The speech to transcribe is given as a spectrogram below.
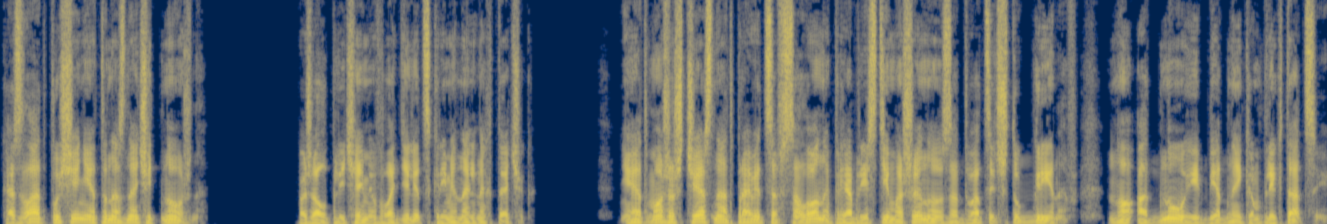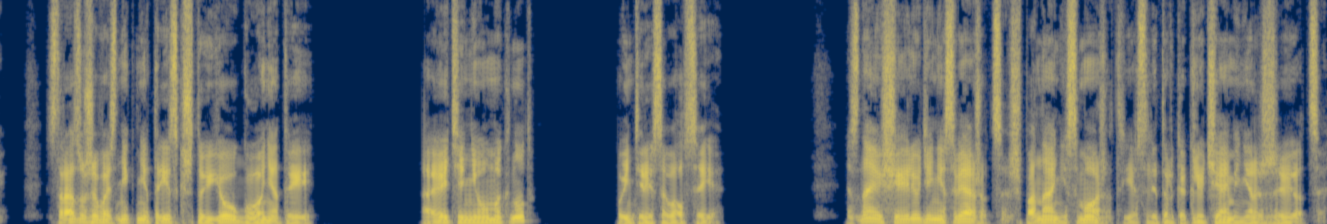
Козла отпущения-то назначить нужно. Пожал плечами владелец криминальных тачек. Нет, можешь честно отправиться в салон и приобрести машину за 20 штук гринов, но одну и бедной комплектации. Сразу же возникнет риск, что ее угонят и... А эти не умыкнут? Поинтересовался я. Знающие люди не свяжутся, шпана не сможет, если только ключами не разживется.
